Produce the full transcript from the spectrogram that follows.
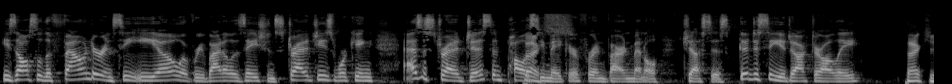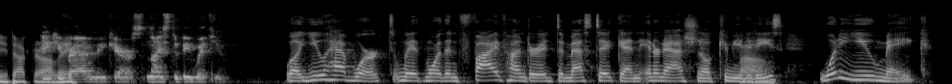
He's also the founder and CEO of Revitalization Strategies, working as a strategist and policymaker for environmental justice. Good to see you, Dr. Ali. Thank you, Dr. Thank Ali. you for having me, Karis. Nice to be with you. Well, you have worked with more than 500 domestic and international communities. What do you make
